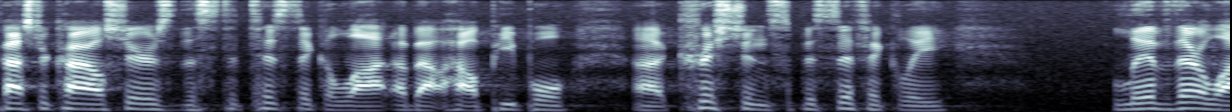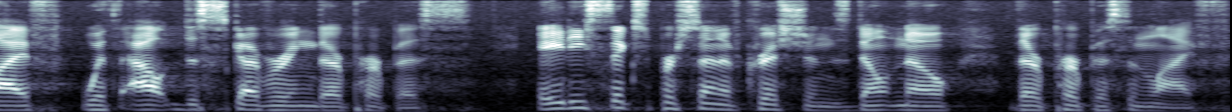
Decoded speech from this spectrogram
Pastor Kyle shares the statistic a lot about how people, uh, Christians specifically, live their life without discovering their purpose. 86% of Christians don't know their purpose in life.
